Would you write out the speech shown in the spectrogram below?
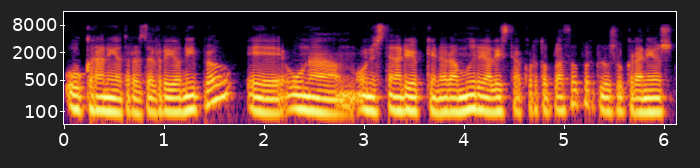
Ucrania a través del río Dnipro, eh, un escenario que no era muy realista a corto plazo porque los ucranios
